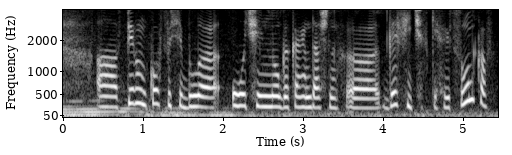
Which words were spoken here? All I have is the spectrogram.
Э, в первом корпусе было очень много карандашных э, графических рисунков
